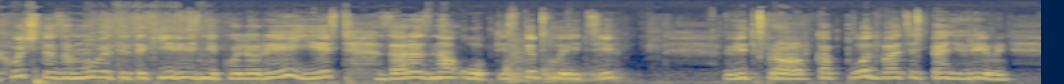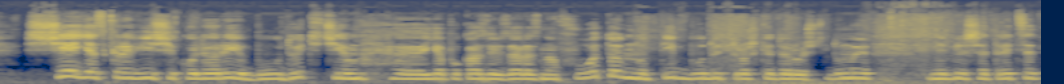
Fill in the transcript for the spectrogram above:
Хочете замовити такі різні кольори, є зараз на опті теплиці. Відправка по 25 гривень. Ще яскравіші кольори будуть, чим е, я показую зараз на фото, ну ті будуть трошки дорожчі. Думаю, не більше 30,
